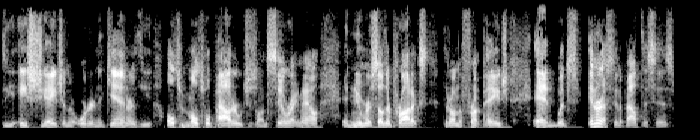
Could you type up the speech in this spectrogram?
the HGH and they're ordering again, or the Ultimate Multiple Powder, which is on sale right now, and numerous other products that are on the front page. And what's interesting about this is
